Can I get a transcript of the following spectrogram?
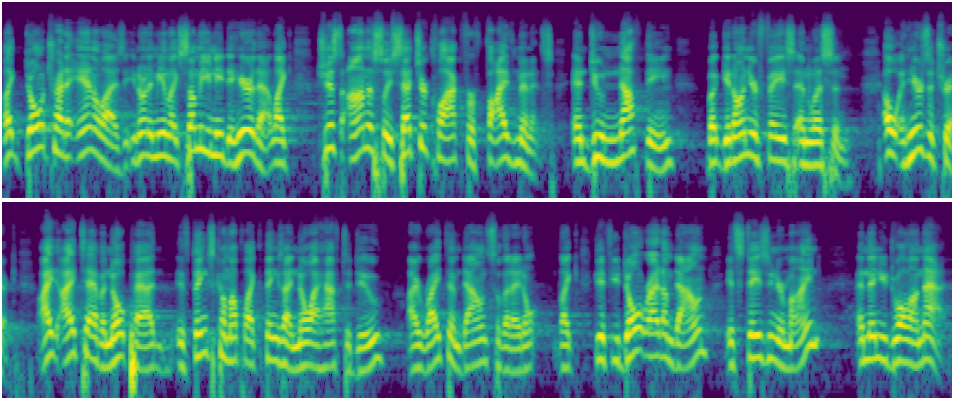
Like, don't try to analyze it. You know what I mean? Like, some of you need to hear that. Like, just honestly set your clock for five minutes and do nothing but get on your face and listen. Oh, and here's a trick I, I have a notepad. If things come up like things I know I have to do, I write them down so that I don't, like, if you don't write them down, it stays in your mind and then you dwell on that.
